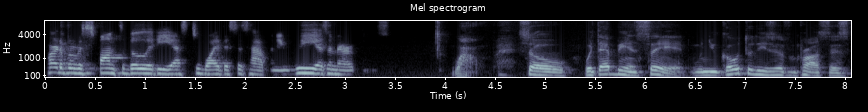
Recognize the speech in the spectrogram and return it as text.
part of a responsibility as to why this is happening, we as Americans. Wow. So, with that being said, when you go through these different processes,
